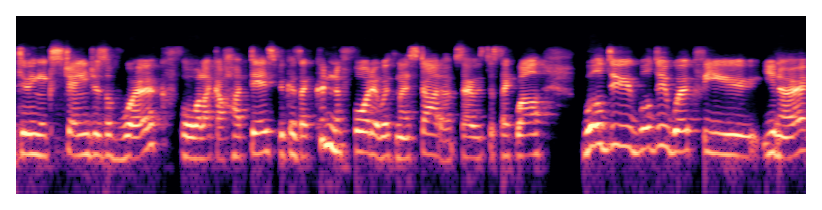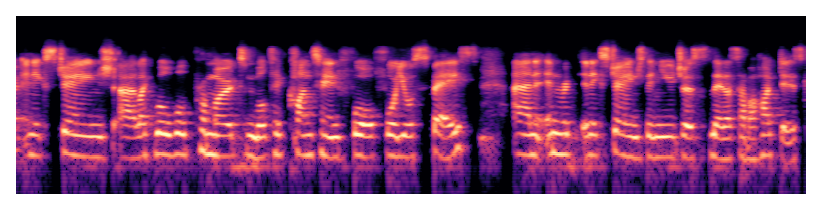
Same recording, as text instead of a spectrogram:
doing exchanges of work for like a hot desk because I couldn't afford it with my startup. So I was just like, well, we'll do we'll do work for you, you know, in exchange. Uh, like we'll we'll promote and we'll take content for for your space, and in in exchange, then you just let us have a hot desk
